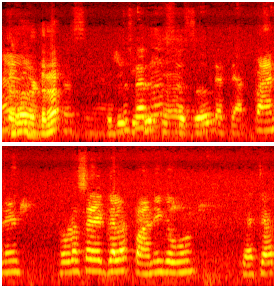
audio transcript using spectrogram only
वाटतं ना त्याची तर चिकन रस खायचं असतो त्याच्यात. पाणी थोडासा एक गलास पाणी घेऊन त्याच्यात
